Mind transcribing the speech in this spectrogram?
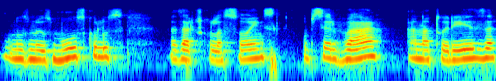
nos meus músculos, nas articulações, observar a natureza,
